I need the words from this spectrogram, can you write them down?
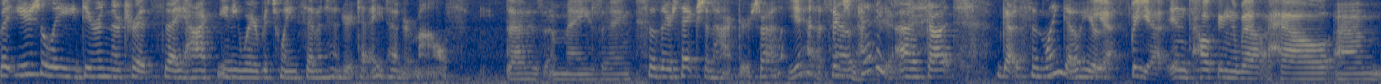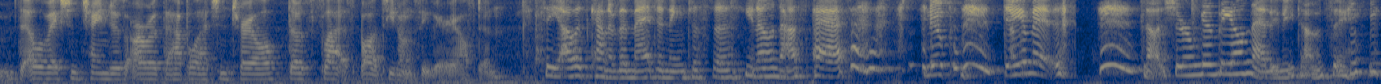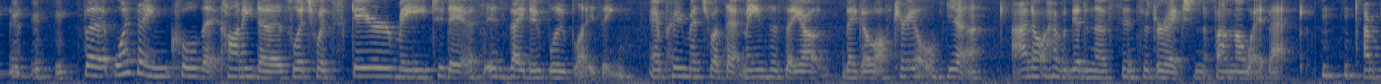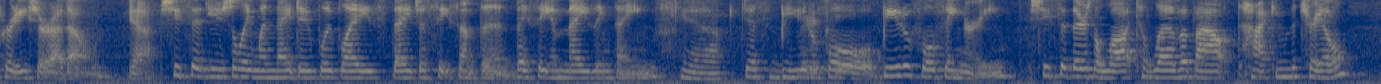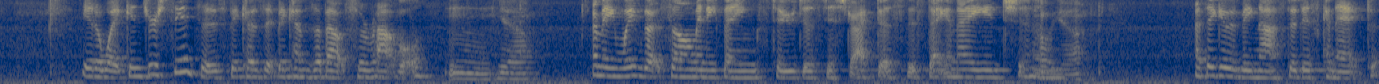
but usually during their trips they hike anywhere between seven hundred to eight hundred miles. That is amazing. So they're section hikers, right? Yeah, section okay, hikers. I've got got some lingo here. Yeah, but yeah, in talking about how um, the elevation changes are with the Appalachian Trail, those flat spots you don't see very often. See, I was kind of imagining just a you know nice path. Nope. Damn it. Not sure I'm going to be on that anytime soon. but one thing cool that Connie does, which would scare me to death, is they do blue blazing, and pretty much what that means is they go, they go off trail. Yeah. I don't have a good enough sense of direction to find my way back. I'm pretty sure I don't. Yeah. She said usually when they do blue blaze, they just see something. They see amazing things Yeah. just beautiful, beautiful scenery. She said there's a lot to love about hiking the trail. It awakens your senses because it becomes about survival. Mm, yeah. I mean, we've got so many things to just distract us this day and age. And Oh yeah. I think it would be nice to disconnect.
